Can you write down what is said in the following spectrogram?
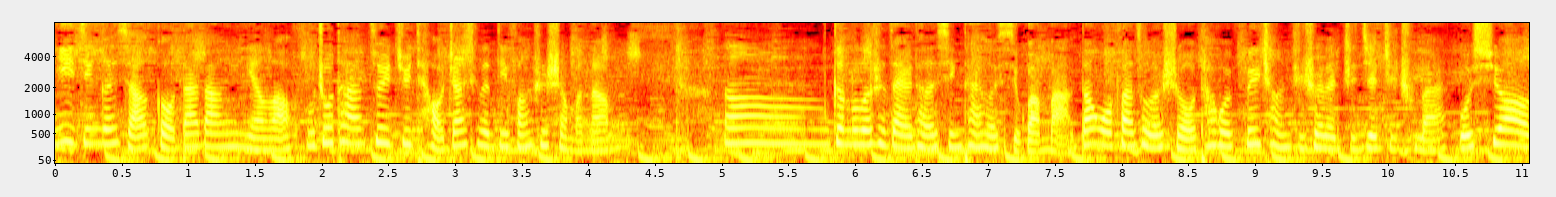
你已经跟小狗搭档一年了，辅助它最具挑战性的地方是什么呢？”嗯，更多的是在于他的心态和习惯吧。当我犯错的时候，他会非常直率的直接指出来，我需要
